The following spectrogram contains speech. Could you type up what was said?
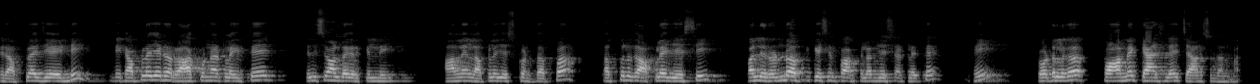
మీరు అప్లై చేయండి. మీకు అప్లై చేయడం రాకున్నట్లయితే తెలిసిన వాళ్ళ దగ్గరికి వెళ్ళి ఆన్లైన్లో అప్లై చేసుకోండి తప్ప తప్పులుగా అప్లై చేసి మళ్ళీ రెండో అప్లికేషన్ ఫామ్ ఫిల్అప్ చేసినట్లయితే మీ టోటల్గా ఫామే క్యాన్సిల్ అయ్యే ఛాన్స్ ఉందన్నమాట.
